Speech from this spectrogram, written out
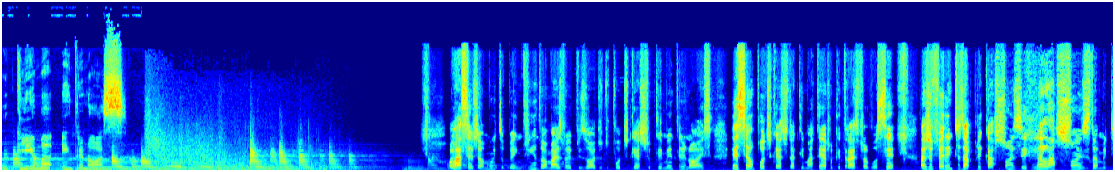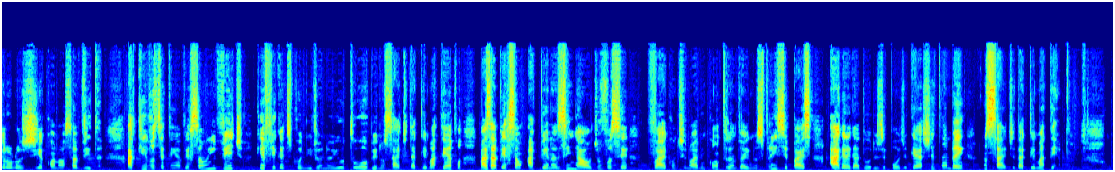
O clima entre nós. Olá, seja muito bem-vindo a mais um episódio do podcast O Clima Entre Nós. Esse é o podcast da Climatempo que traz para você as diferentes aplicações e relações da meteorologia com a nossa vida. Aqui você tem a versão em vídeo que fica disponível no YouTube, no site da Climatempo, mas a versão apenas em áudio você vai continuar encontrando aí nos principais agregadores de podcast e também no site da Climatempo.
